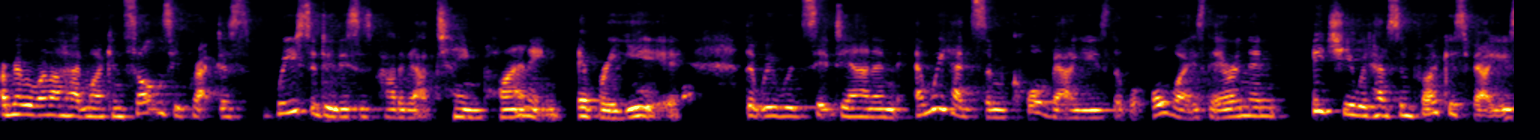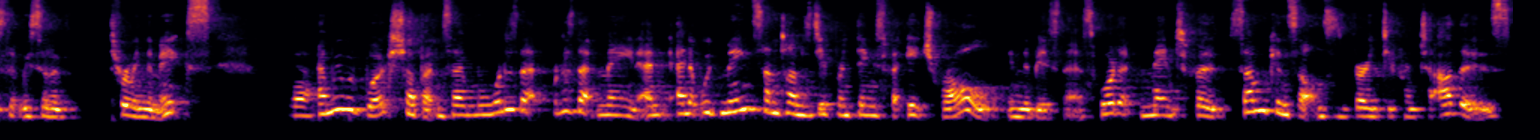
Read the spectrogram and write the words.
I remember when I had my consultancy practice, we used to do this as part of our team planning every year, that we would sit down and, and we had some core values that were always there. And then each year we'd have some focus values that we sort of threw in the mix. Yeah. And we would workshop it and say, well, what does that what does that mean? And, and it would mean sometimes different things for each role in the business. What it meant for some consultants is very different to others.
